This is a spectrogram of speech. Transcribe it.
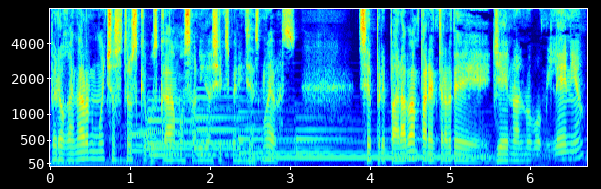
pero ganaron muchos otros que buscábamos sonidos y experiencias nuevas. Se preparaban para entrar de lleno al nuevo milenio,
